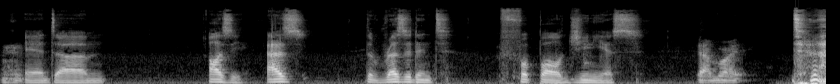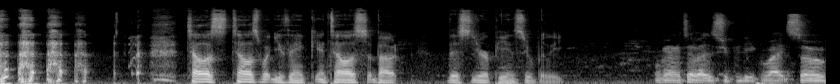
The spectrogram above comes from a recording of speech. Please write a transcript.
And um, Ozzy, as the resident football genius, Damn right. tell us tell us what you think and tell us about this European Super League. Okay, I'll tell you about the Super League, right? So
